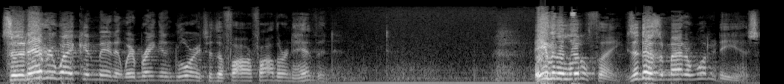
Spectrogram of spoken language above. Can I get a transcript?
so that every waking minute we're bringing glory to the Father in heaven. Even the little things. It doesn't matter what it is.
